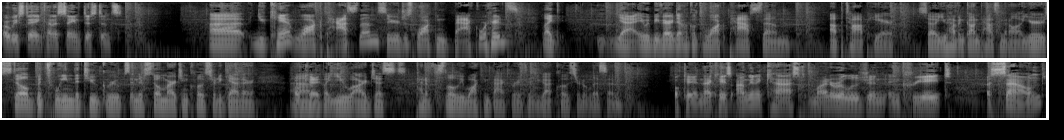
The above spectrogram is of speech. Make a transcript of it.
are we staying kind of same distance? Uh, you can't walk past them, so you're just walking backwards. Like, yeah, it would be very difficult to walk past them up top here. So you haven't gone past them at all. You're still between the two groups, and they're still marching closer together. Um, Okay. But you are just kind of slowly walking backwards as you got closer to listen. Okay, in that case, I'm going to cast Minor Illusion and create a sound.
